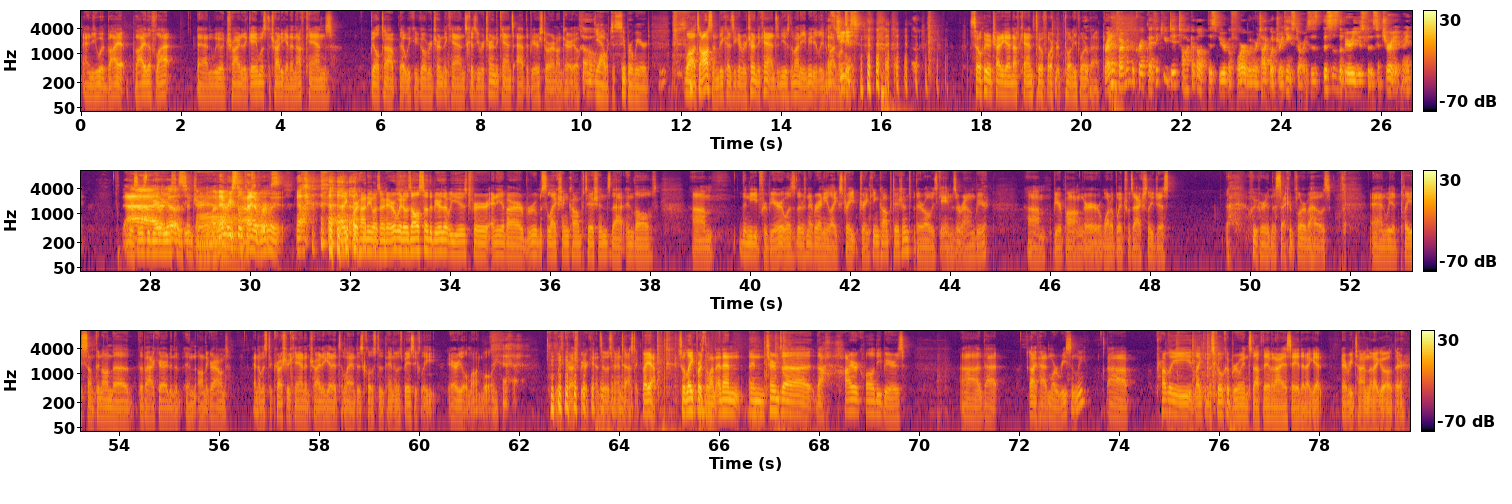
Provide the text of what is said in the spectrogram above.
And you would buy it by the flat, and we would try to. The game was to try to get enough cans built up that we could go return the cans because you return the cans at the beer store in Ontario. Oh, Yeah, which is super weird. Well, it's awesome because you can return the cans and use the money immediately to that's buy more. genius. So we would try to get enough cans to afford a 24 pack. Brendan, if I remember correctly, I think you did talk about this beer before when we were talking about drinking stories. This, this is the beer you used for the Centurion, right? This is the beer Ah, we used for the? Centurion. My memory still kind of works. Yeah. Lakeport Honey was our favorite. It was also the beer that we used for any of our room selection competitions that involved um, the need for beer. It was there was never any like straight drinking competitions, but there were always games around beer, um, beer pong, or one of which was actually just we were in the second floor of a house, and we had placed something on the the backyard in the in, on the ground. And it was to crush your can and try to get it to land as close to the pin. It was basically aerial lawn bowling with crushed beer cans. It was fantastic. But yeah, so Lakeport's the one. And then in terms of the higher quality beers uh, that I've had more recently, uh, probably like the Muskoka Brewing stuff. They have an ISA that I get every time that I go out there.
